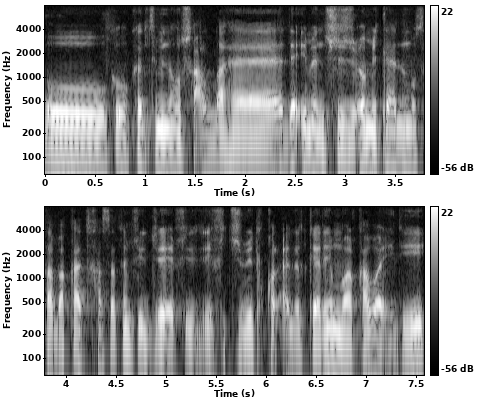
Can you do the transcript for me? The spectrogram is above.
وكنتمنى إن شاء الله آه، دائما نشجعوا مثل هذه المسابقات خاصة في في تجويد القرآن الكريم وقواعده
